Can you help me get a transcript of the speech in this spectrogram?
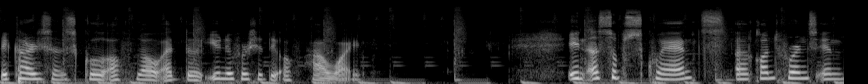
Rickarson School of Law at the University of Hawaii. In a subsequent uh, conference in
